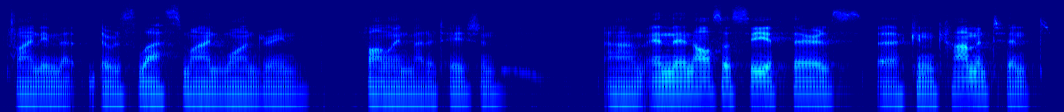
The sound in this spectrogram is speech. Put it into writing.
finding that there was less mind wandering following meditation. Um, and then also see if there's a concomitant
